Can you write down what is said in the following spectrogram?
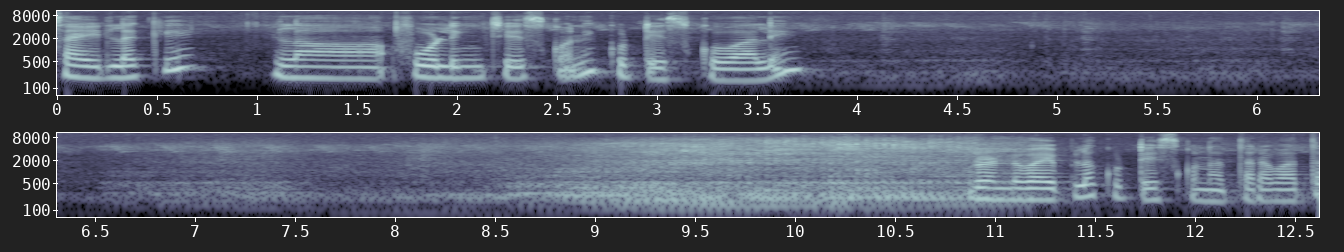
సైడ్లకి ఇలా ఫోల్డింగ్ చేసుకొని కుట్టేసుకోవాలి. రెండు వైపులా కుట్టేసుకున్న తర్వాత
